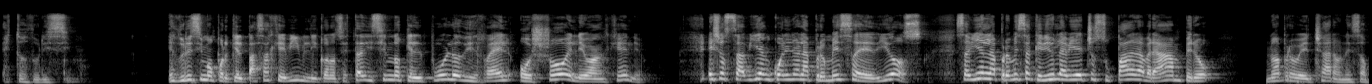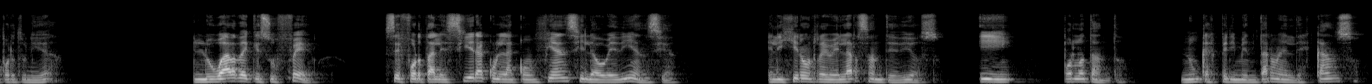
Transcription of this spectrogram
Esto es durísimo. Es durísimo porque el pasaje bíblico nos está diciendo que el pueblo de Israel oyó el Evangelio. Ellos sabían cuál era la promesa de Dios. Sabían la promesa que Dios le había hecho a su padre Abraham, pero no aprovecharon esa oportunidad. En lugar de que su fe se fortaleciera con la confianza y la obediencia, eligieron rebelarse ante Dios y, por lo tanto, nunca experimentaron el descanso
